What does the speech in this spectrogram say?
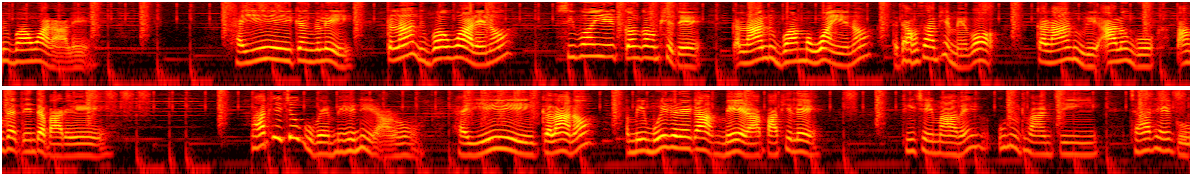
လူပါဝတာလဲခယေးကန်ကလေးကလားလူဘဝတယ်နော်စီးပွားရေးကောင်းကောင်းဖြစ်တယ် ကလားလူဘွားမဝရင်နော်တဒေါင်းစားဖြစ်မယ်ပေါ့ကလားလူတွေအားလုံးကိုပေါင်းသက်တင်းတက်ပါတယ်ဘာဖြစ်ကျုပ်ကိုပဲမဲနေတာတော့ဟဲ့ရေကလားနော်အမေမွေးကလေးကမဲတာဘာဖြစ်လဲဒီချိန်မှာပဲဥလူထွန်းကြီးဂျားထဲကို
